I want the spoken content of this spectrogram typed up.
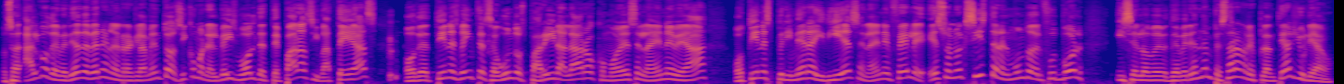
O sea, algo debería de ver en el reglamento, así como en el béisbol, de te paras y bateas, o de tienes 20 segundos para ir al aro, como es en la NBA, o tienes primera y 10 en la NFL. Eso no existe en el mundo del fútbol y se lo deberían de empezar a replantear, Juliao.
